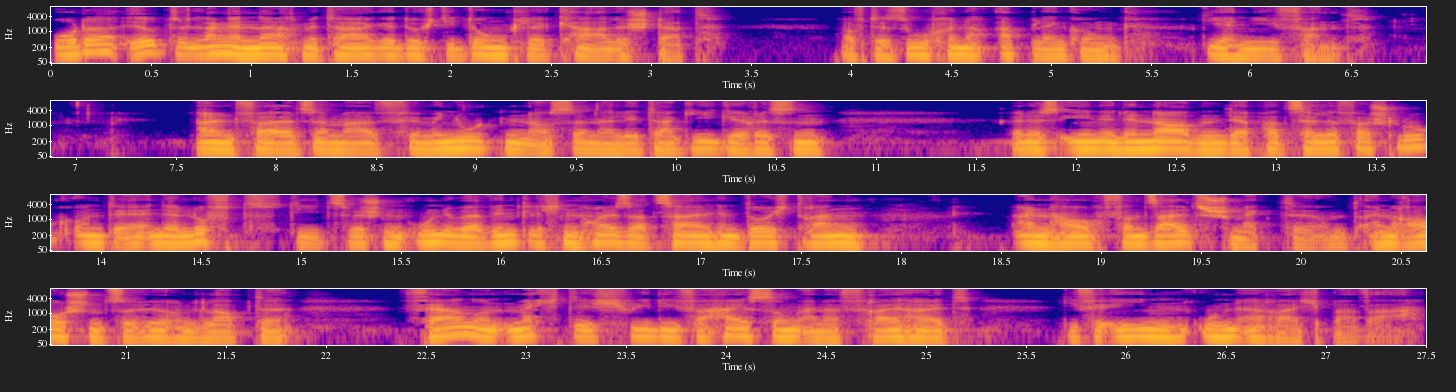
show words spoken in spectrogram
Oder irrte lange Nachmittage durch die dunkle, kahle Stadt, auf der Suche nach Ablenkung, die er nie fand. Allenfalls einmal für Minuten aus seiner Lethargie gerissen, wenn es ihn in den Norden der Parzelle verschlug und er in der Luft, die zwischen unüberwindlichen Häuserzeilen hindurchdrang, einen Hauch von Salz schmeckte und ein Rauschen zu hören glaubte, fern und mächtig wie die Verheißung einer Freiheit, die für ihn unerreichbar war.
